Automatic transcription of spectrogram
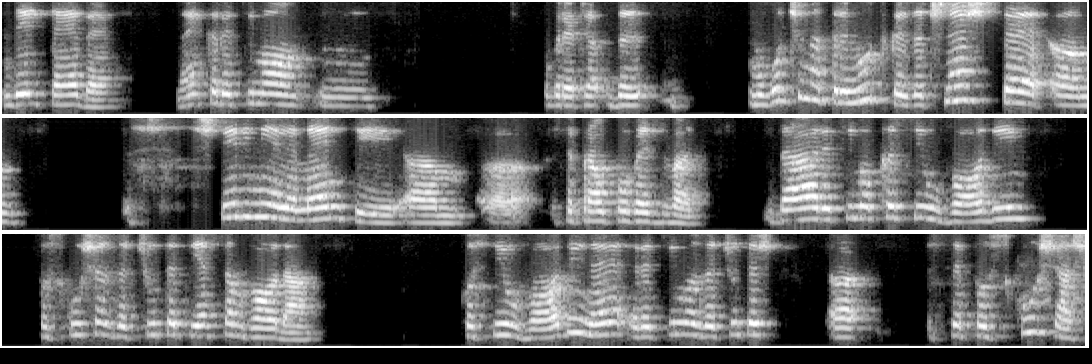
del tebe. Ne, ker recimo, bi rekla, da mogoče na trenutke začneš se um, štirimi elementi, um, uh, se pravi, povezati. Da, recimo, ko si v vodi, poskušaš začutiti, jaz sem voda. Ko si v vodi, ne, recimo, začutiš, uh, se poskušaš,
